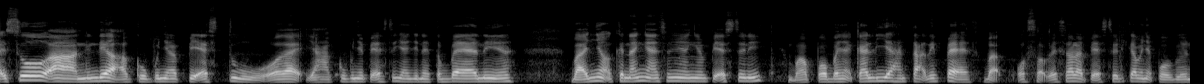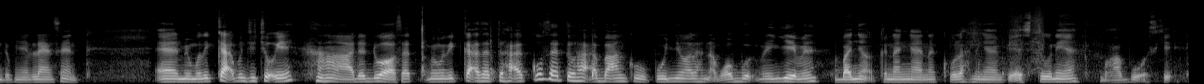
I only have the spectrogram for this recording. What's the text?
Right, so uh, ni dia aku punya PS2. Alright, yang aku punya PS2 yang jenis tebal ni ya. Banyak kenangan sebenarnya dengan PS2 ni. Berapa banyak kali lah hantar repair. Sebab rosak biasalah PS2 ni kan banyak problem dia punya lens kan. And memory card pun cucuk je. Ha, ada dua. Satu, memory card satu hak aku, satu hak abang aku. Punya lah nak berabut main game eh. Banyak kenangan aku lah dengan PS2 ni eh. Berabut sikit.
